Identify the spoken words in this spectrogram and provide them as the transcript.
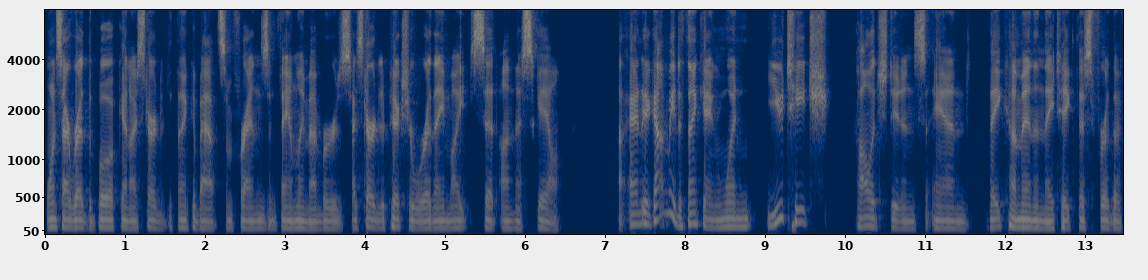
Once I read the book and I started to think about some friends and family members, I started to picture where they might sit on this scale. And it got me to thinking when you teach college students and they come in and they take this for the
